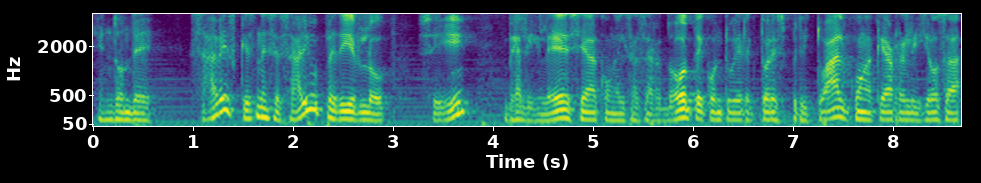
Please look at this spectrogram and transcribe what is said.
en donde sabes que es necesario pedirlo, ¿sí? Ve a la iglesia con el sacerdote, con tu director espiritual, con aquella religiosa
